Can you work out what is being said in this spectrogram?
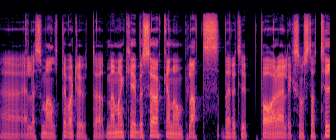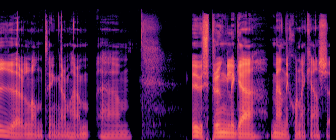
eh, eller som alltid varit utdöd. Men man kan ju besöka någon plats där det typ bara är liksom statyer eller någonting av de här um, ursprungliga människorna kanske,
